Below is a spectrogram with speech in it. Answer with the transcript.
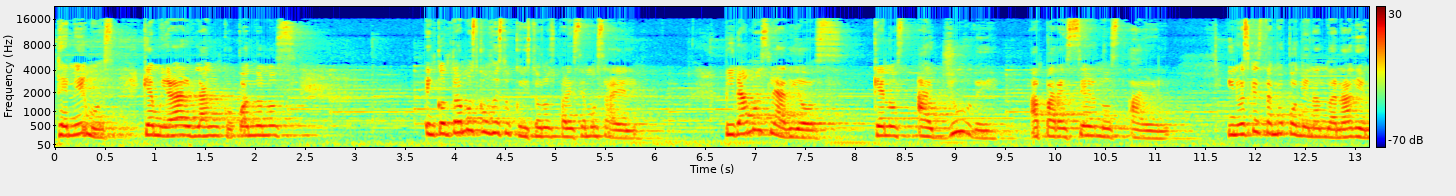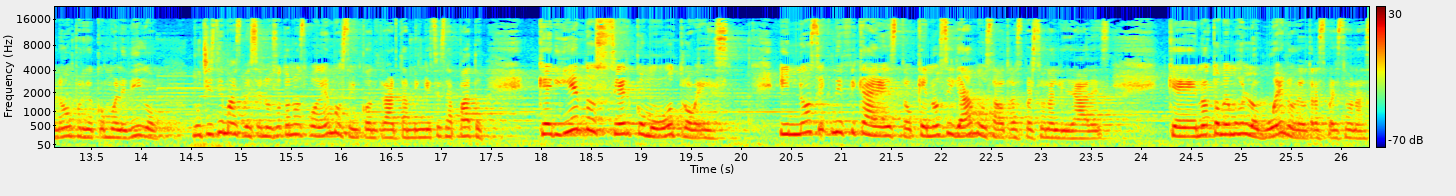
Tenemos que mirar al blanco. Cuando nos encontramos con Jesucristo nos parecemos a Él. Pidámosle a Dios que nos ayude a parecernos a Él. Y no es que estemos condenando a nadie, no, porque como le digo, muchísimas veces nosotros nos podemos encontrar también ese zapato, queriendo ser como otro es. Y no significa esto que no sigamos a otras personalidades, que no tomemos lo bueno de otras personas.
